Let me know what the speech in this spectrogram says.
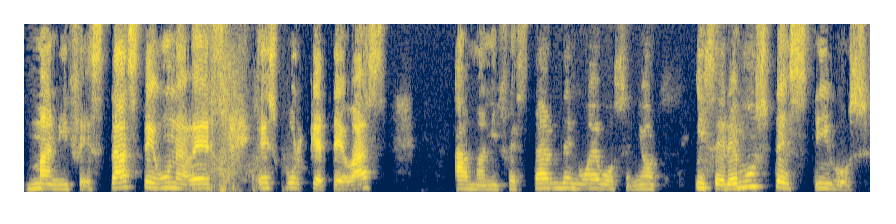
manifestaste una vez es porque te vas a manifestar de nuevo, Señor. Y seremos testigos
